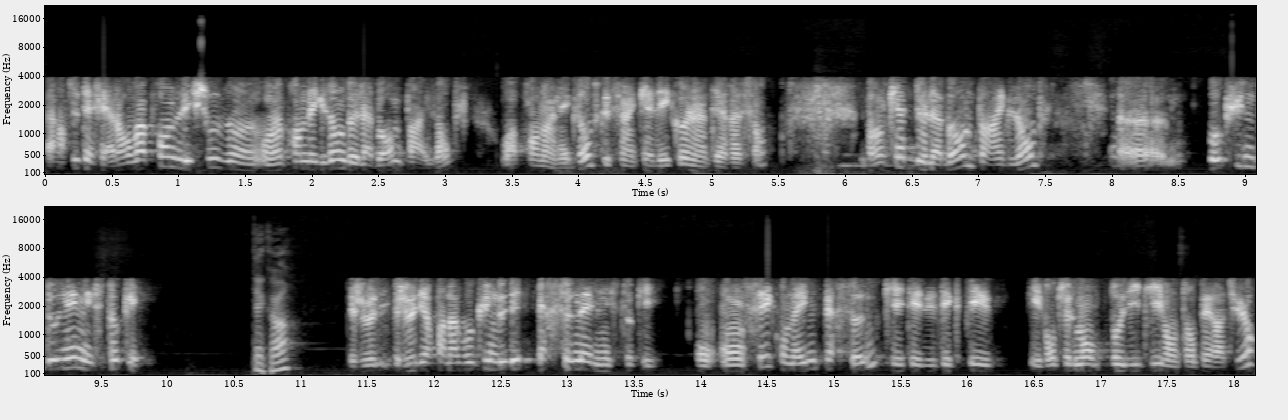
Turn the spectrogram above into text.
Alors tout à fait. Alors on va prendre les choses, on va prendre l'exemple de la borne par exemple. On va prendre un exemple, parce que c'est un cas d'école intéressant. Dans le cadre de la borne, par exemple, euh, aucune donnée n'est stockée. D'accord. Je veux, je veux dire par là qu'aucune donnée personnelle n'est stockée. On, on sait qu'on a une personne qui a été détectée éventuellement positive en température,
